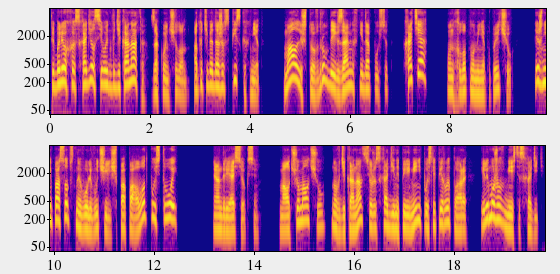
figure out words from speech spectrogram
«Ты бы, Леха, сходил сегодня до деканата», — закончил он, — «а то тебя даже в списках нет. Мало ли что, вдруг до экзаменов не допустят. Хотя...» — он хлопнул меня по плечу. «Ты же не по собственной воле в училище попал, вот пусть твой...» Андрей осекся. «Молчу, молчу, но в деканат все же сходи на перемене после первой пары. Или можем вместе сходить?»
